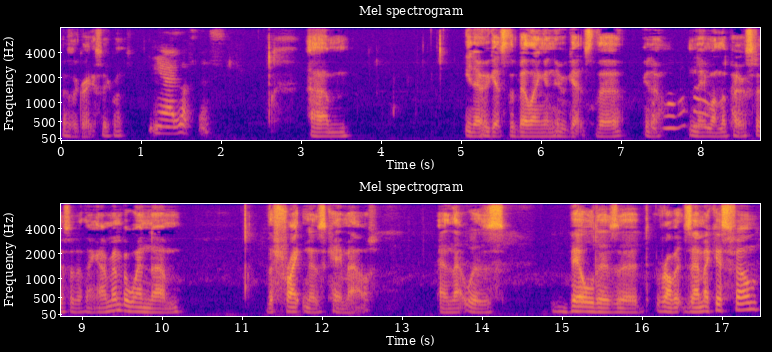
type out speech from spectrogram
it was a great sequence. Yeah, I love this. Um, you know who gets the billing and who gets the you know name on the poster sort of thing. I remember when um, the Frighteners came out, and that was billed as a Robert Zemeckis film,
